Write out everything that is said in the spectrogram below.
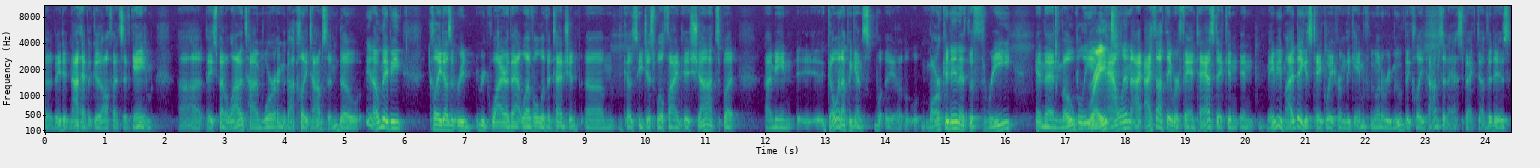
Uh, they did not have a good offensive game. Uh, they spent a lot of time worrying about Klay Thompson, though. You know, maybe Klay doesn't re- require that level of attention um, because he just will find his shots. But I mean, eh, going up against you know, Markkanen at the three and then Mobley Right. and Allen, I, I thought they were fantastic. And, and maybe my biggest takeaway from the game, if we want to remove the Klay Thompson aspect of it, is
